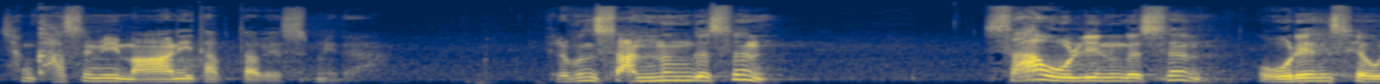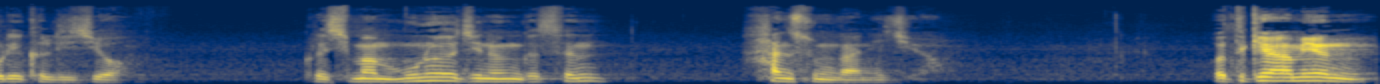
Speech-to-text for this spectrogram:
참 가슴이 많이 답답했습니다. 여러분, 쌓는 것은, 쌓아 올리는 것은 오랜 세월이 걸리지요. 그렇지만 무너지는 것은 한순간이지요. 어떻게 하면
